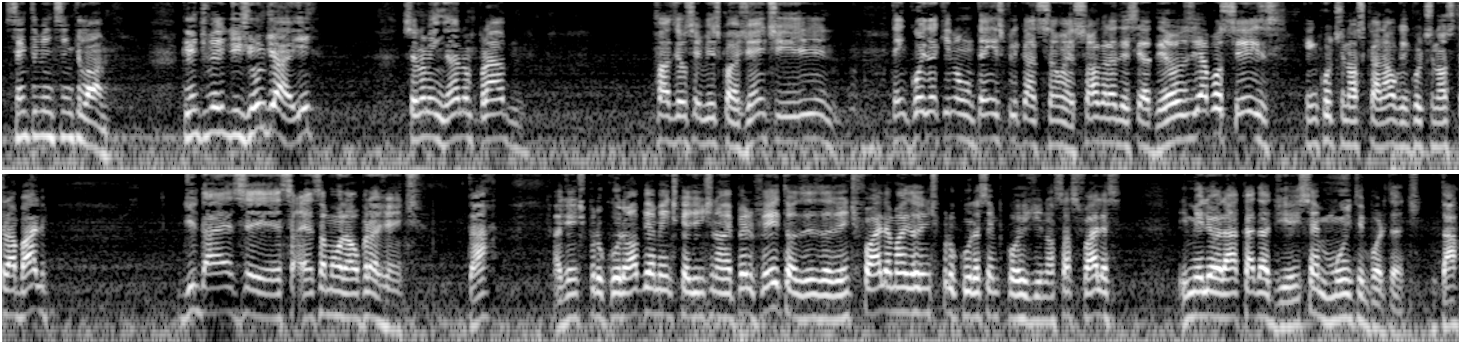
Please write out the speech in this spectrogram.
125 km. Cliente veio de Jundiaí, se eu não me engano, pra fazer o serviço com a gente e tem coisa que não tem explicação, é só agradecer a Deus e a vocês, quem curte nosso canal, quem curte nosso trabalho, de dar essa, essa, essa moral pra gente, tá? A gente procura, obviamente que a gente não é perfeito, às vezes a gente falha, mas a gente procura sempre corrigir nossas falhas e melhorar a cada dia. Isso é muito importante, tá?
